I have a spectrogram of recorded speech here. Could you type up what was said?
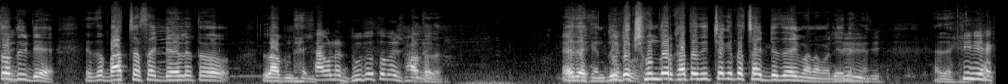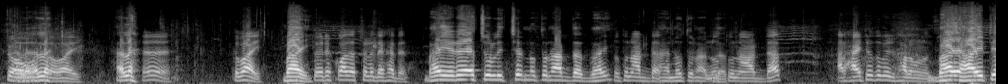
তো। দুইটে। এই তো বাচ্চা চারটে হলে তো লাভ নাই। ছাগলের দুধও তো বেশ ভালো। এই দেখেন দুইটা সুন্দর খাতে দিচ্ছে কিন্তু চারটে যাই মানামারি এই জি জি দেখেন। জি। এই দেখেন। কি একটা অবস্থা ভাই। হ্যালো হ্যাঁ। তো ভাই ভাই। তো এটা কদা চলে দেখা দেন। ভাই এটা চলিচ্ছে নতুন আট দাঁত ভাই। নতুন আট দাঁত। হ্যাঁ, নতুন আট। নতুন আট দাঁত। আর হাইটও তো বেশ ভালো মনে হচ্ছে। ভাই হাইটে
